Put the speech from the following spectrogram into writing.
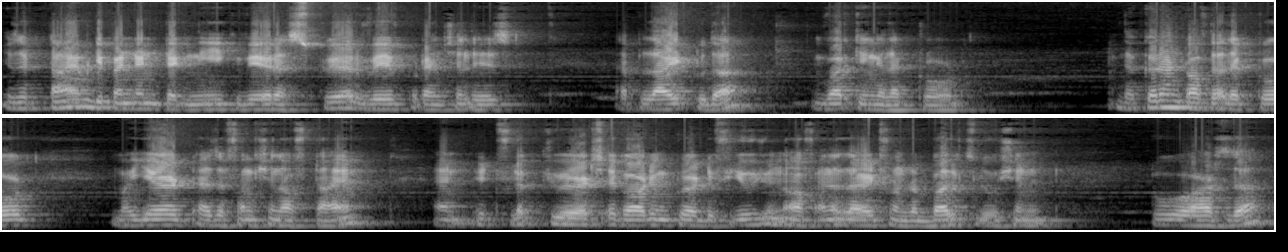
is a time dependent technique where a square wave potential is applied to the working electrode. The current of the electrode measured as a function of time and it fluctuates according to a diffusion of analyte from the bulk solution towards the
